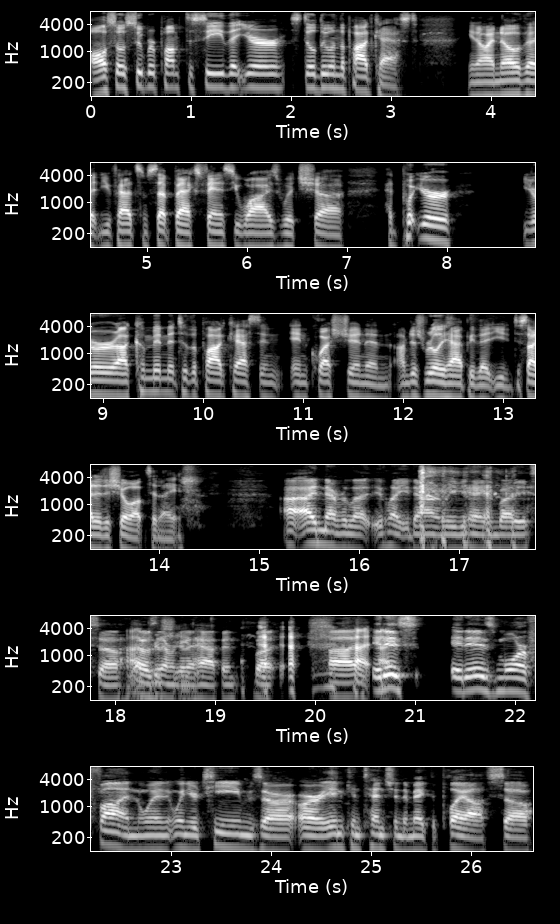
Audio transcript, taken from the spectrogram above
also super pumped to see that you're still doing the podcast. You know, I know that you've had some setbacks fantasy wise, which uh, had put your your uh, commitment to the podcast in in question, and I'm just really happy that you decided to show up tonight. I, would never let you let you down and leave you hanging, buddy. So that was never going to happen. But uh, it is it is more fun when when your teams are are in contention to make the playoffs. So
